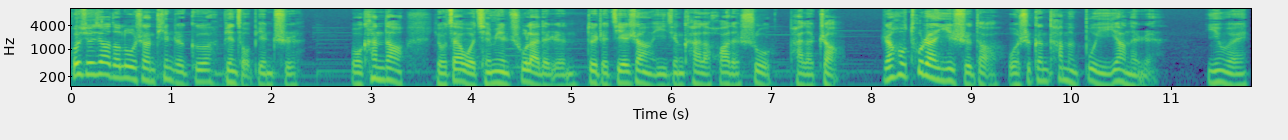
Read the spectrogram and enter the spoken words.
回学校的路上听着歌，边走边吃。我看到有在我前面出来的人对着街上已经开了花的树拍了照，然后突然意识到我是跟他们不一样的人，因为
